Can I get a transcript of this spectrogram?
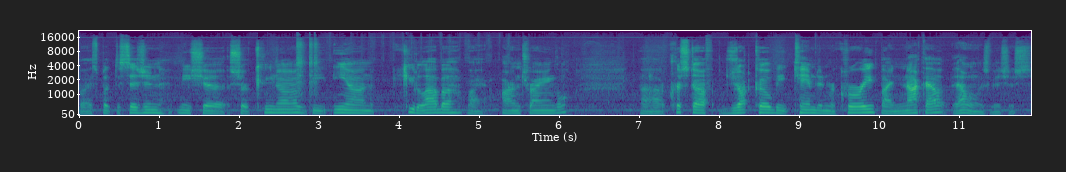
by split decision. Misha Cirkunov beat Ion Cutelaba by arm triangle. Uh, Christoph Jotko beat Tamdan McCrory by knockout. That one was vicious.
